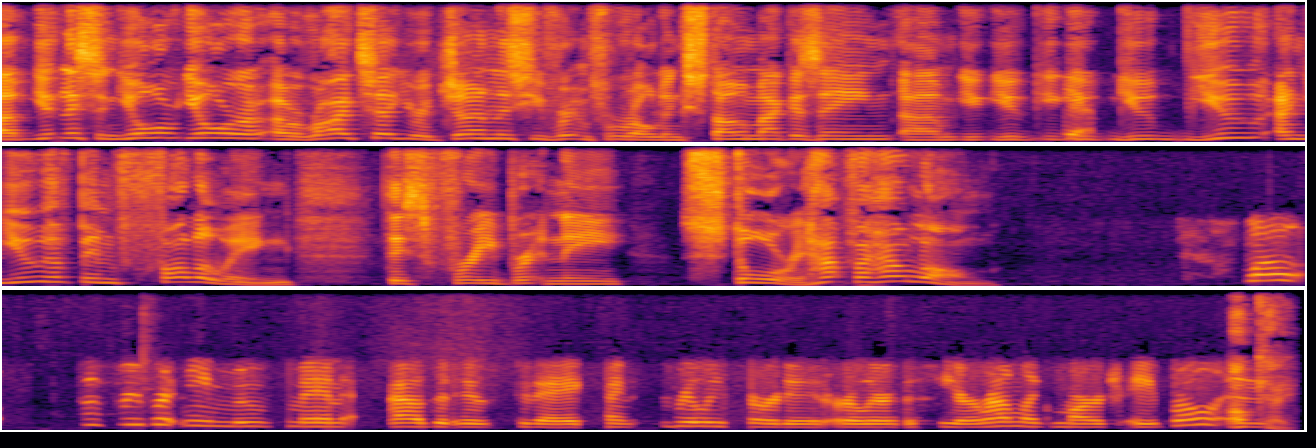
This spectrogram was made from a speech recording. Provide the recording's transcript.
Um, you, listen, you're you're a, a writer, you're a journalist. You've written for Rolling Stone magazine. Um, you, you, you, Yeah. you you you and you have been following this Free Britney story. How, for how long? well, the Free Britney movement, as it is today, kind of really started earlier this year, around like March, April. And Okay.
